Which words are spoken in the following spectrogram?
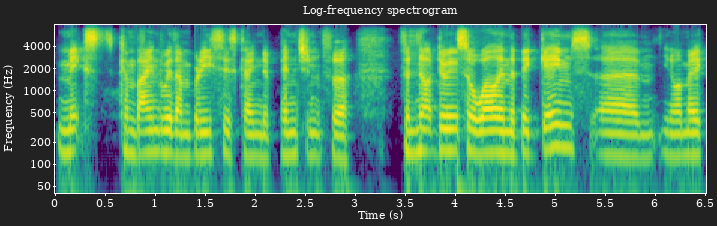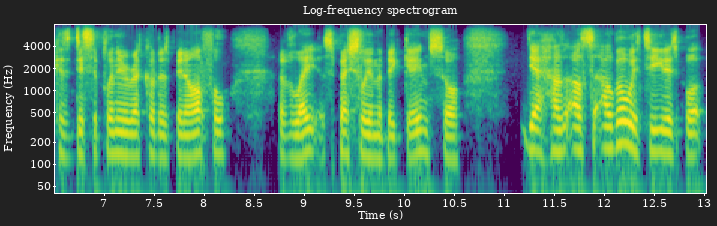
mixed combined with Ambriz's kind of penchant for for not doing so well in the big games. Um, you know, America's disciplinary record has been awful of late, especially in the big games. So, yeah, I'll, I'll, I'll go with Tigres, but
